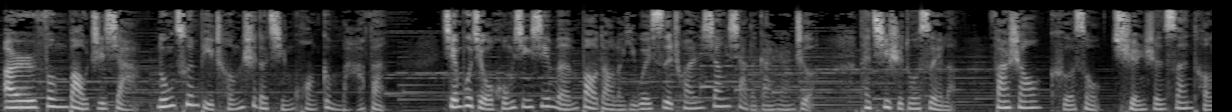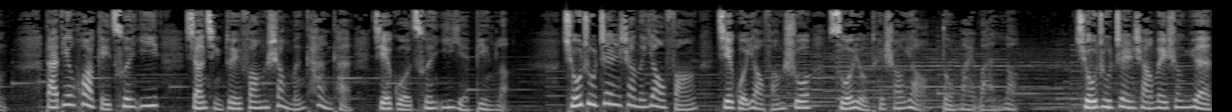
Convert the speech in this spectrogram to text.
而风暴之下，农村比城市的情况更麻烦。前不久，红星新闻报道了一位四川乡下的感染者，他七十多岁了，发烧、咳嗽、全身酸疼，打电话给村医，想请对方上门看看，结果村医也病了，求助镇上的药房，结果药房说所有退烧药都卖完了，求助镇上卫生院，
